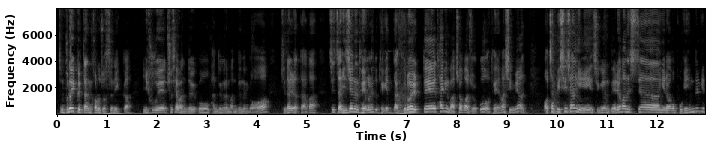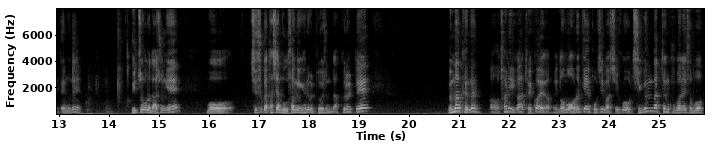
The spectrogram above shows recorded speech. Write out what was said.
좀 브레이크 일단 걸어줬으니까 이후에 추세 만들고 반등을 만드는 거 기다렸다가 진짜 이제는 대응을 해도 되겠다. 그럴 때 타이밍 맞춰가지고 대응하시면 어차피 시장이 지금 내려가는 시장이라고 보기 힘들기 때문에 위쪽으로 나중에 뭐 지수가 다시 한번 우상향의 흐름을 보여준다. 그럴 때 웬만큼은 어, 처리가 될 거예요. 너무 어렵게 보지 마시고 지금 같은 구간에서 뭐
